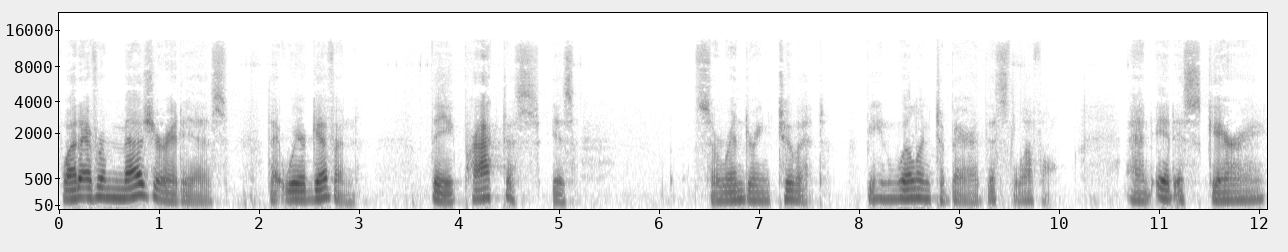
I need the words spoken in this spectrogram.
whatever measure it is that we're given, the practice is surrendering to it, being willing to bear this level. And it is scary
